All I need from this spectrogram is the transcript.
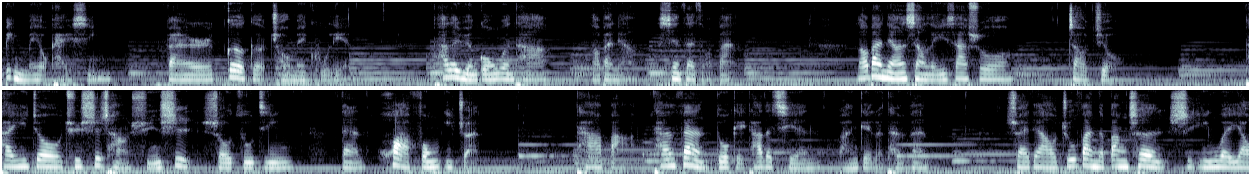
并没有开心，反而个个愁眉苦脸。他的员工问他：“老板娘，现在怎么办？”老板娘想了一下，说：“照旧。”他依旧去市场巡视收租金，但话锋一转，他把摊贩多给他的钱还给了摊贩。摔掉猪贩的磅秤是因为要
